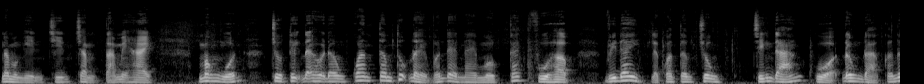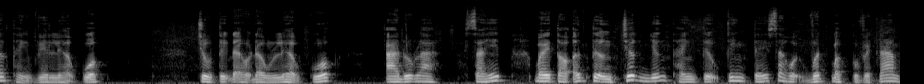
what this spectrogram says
năm 1982. Mong muốn Chủ tịch Đại hội đồng quan tâm thúc đẩy vấn đề này một cách phù hợp vì đây là quan tâm chung, chính đáng của đông đảo các nước thành viên Liên Hợp Quốc. Chủ tịch Đại hội đồng Liên Hợp Quốc Abdullah Sahib bày tỏ ấn tượng trước những thành tựu kinh tế xã hội vượt bậc của Việt Nam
